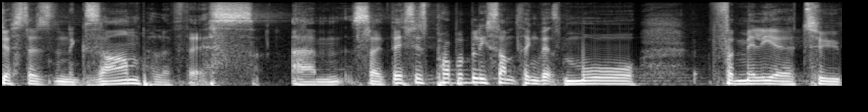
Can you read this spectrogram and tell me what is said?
Just as an example of this, um, so this is probably something that's more familiar to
